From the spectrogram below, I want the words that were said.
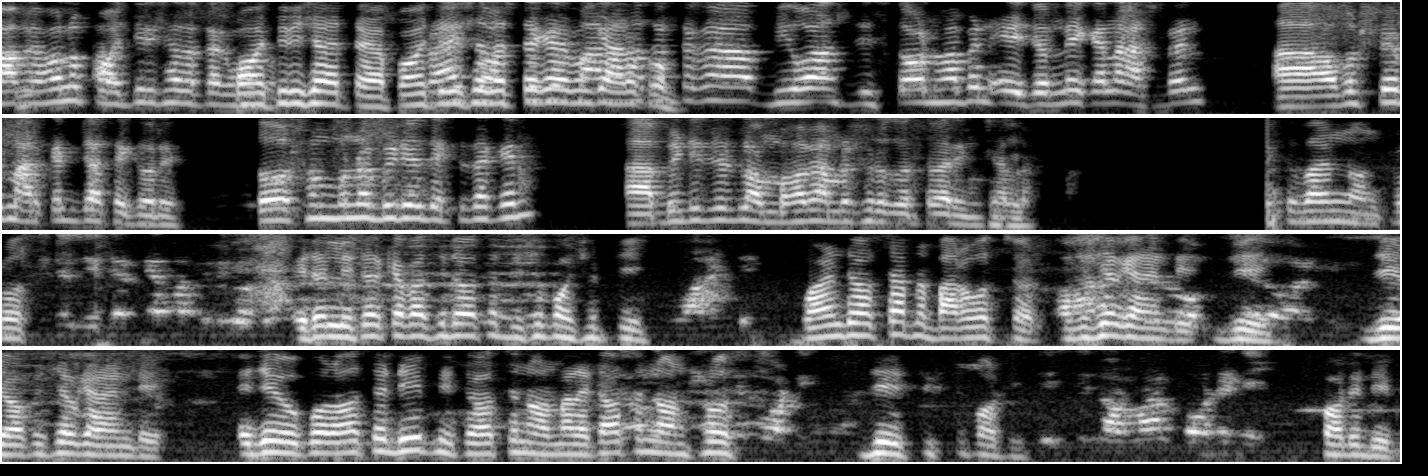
পাবে হলো পঁয়ত্রিশ হাজার টাকা পঁয়ত্রিশ হাজার টাকা পঁয়ত্রিশ হাজার টাকা এবং আরও 12,000 কম? টাকা ভিউয়ার্স ডিসকাউন্ট হবেন এই জন্য এখানে আসবেন। অবশ্যই মার্কেট যাচাই করে। তো সম্পূর্ণ ভিডিও দেখতে থাকেন। ভিডিওটা লম্বা হবে আমরা শুরু করতে পারি ইনশাআল্লাহ। পারেন নন ফ্রোস্ট এটা লিটার ক্যাপাসিটি হচ্ছে দুশো পঁয়ষট্টি। ওয়ারেন্টি হচ্ছে আপনার বারো বছর। অফিসিয়াল গ্যারান্টি জি জি অফিসিয়াল গ্যারান্টি এই যে উপরে হচ্ছে ডিপ নিচে হচ্ছে নর্মাল এটা হচ্ছে নন ফ্রোস্ট জি সিক্সটি ফর্টি ফর্টি ডিপ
